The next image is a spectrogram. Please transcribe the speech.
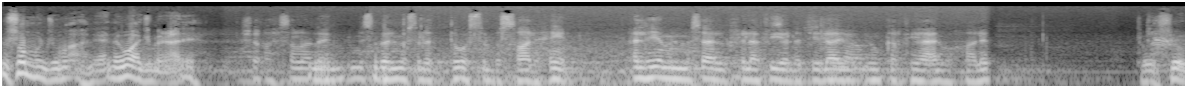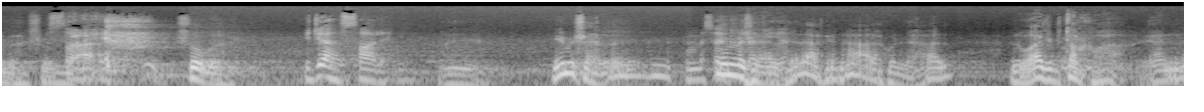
يصوم الجمعة لأنه واجب عليه. شيخ أحسن الله بالنسبة لمسألة التوسل بالصالحين هل هي من المسائل الخلافية التي لا ينكر فيها على المخالف؟ توسل به سوء سوء بجاه الصالح. هي مسائل المسائل من مسائل الخلافية لكنها على كل حال الواجب تركها لأن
